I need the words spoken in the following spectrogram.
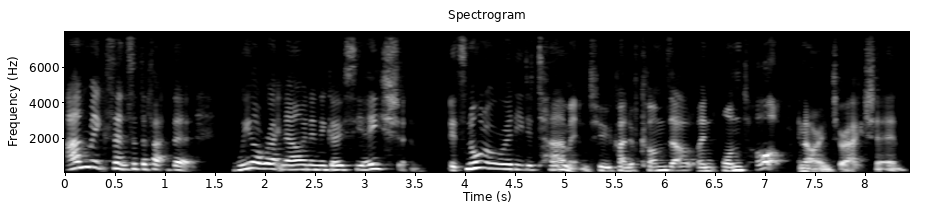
And make sense of the fact that we are right now in a negotiation. It's not already determined who kind of comes out on, on top in our interaction.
